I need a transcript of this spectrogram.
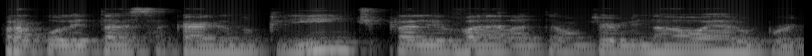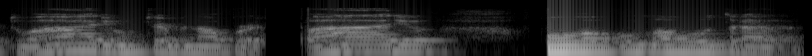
para coletar essa carga no cliente, para levar ela até um terminal aeroportuário, um terminal portuário, ou alguma outra,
